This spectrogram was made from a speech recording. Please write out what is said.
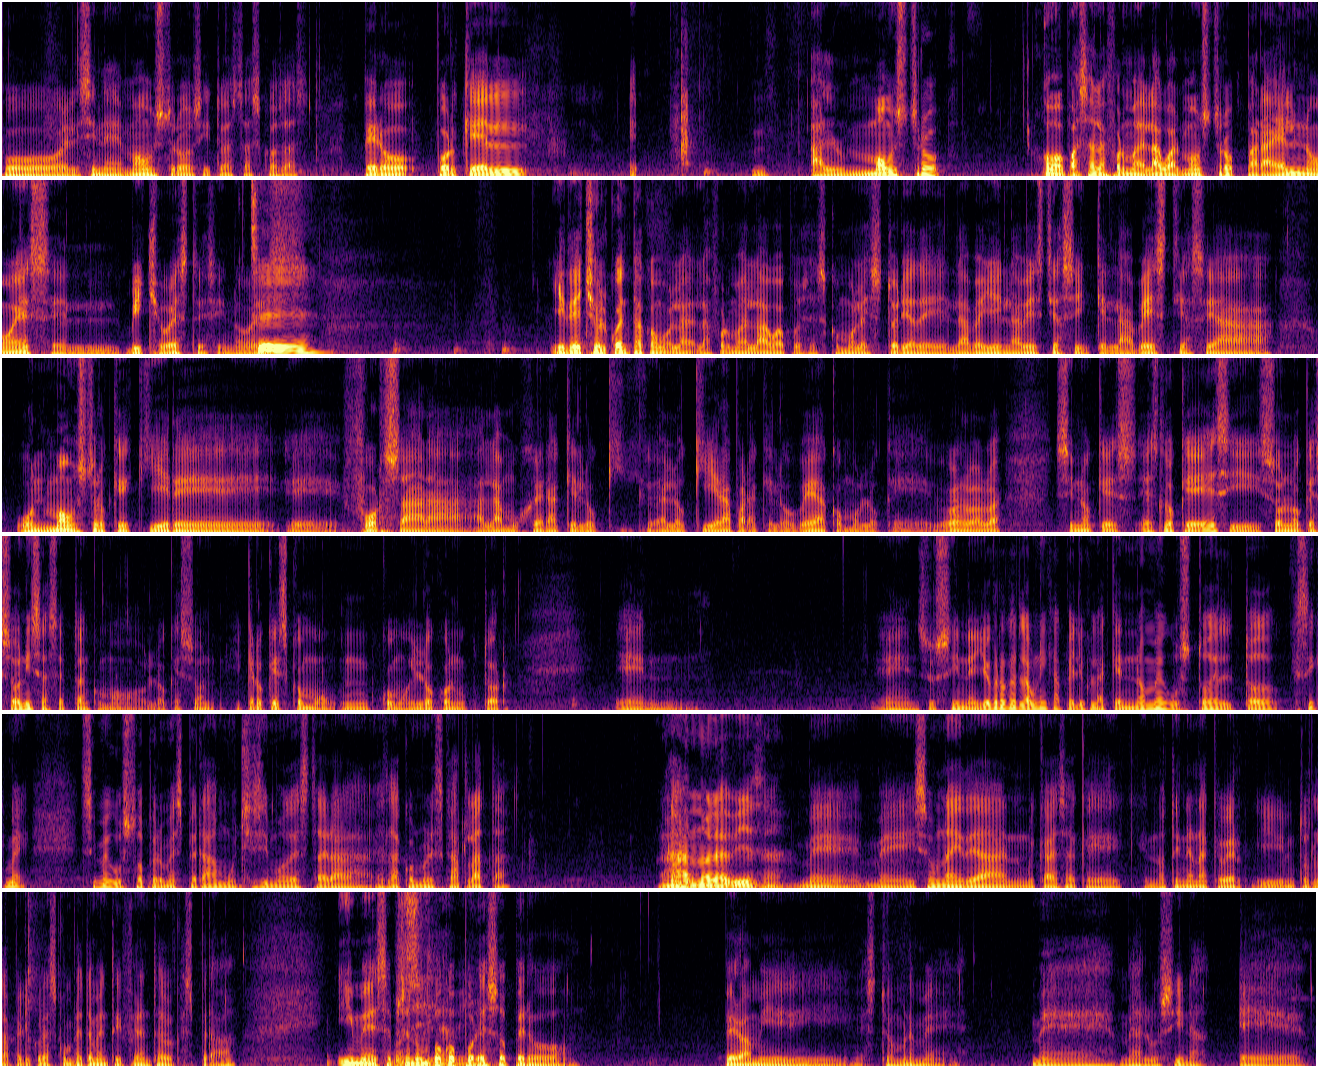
por el cine de monstruos y todas estas cosas. Pero porque él eh, al monstruo, como pasa en la forma del agua, el monstruo para él no es el bicho este, sino es... Sí. Y de hecho él cuenta como la, la forma del agua, pues es como la historia de la bella y la bestia sin que la bestia sea un monstruo que quiere eh, forzar a, a la mujer a que lo, a lo quiera para que lo vea como lo que... bla, bla, bla, sino que es, es lo que es y son lo que son y se aceptan como lo que son. Y creo que es como un como hilo conductor en, en su cine. Yo creo que es la única película que no me gustó del todo. Sí que me, sí me gustó, pero me esperaba muchísimo de esta. Era, es La Escarlata. Ah, no la vi esa. Me, me hice una idea en mi cabeza que, que no tenía nada que ver y entonces la película es completamente diferente a lo que esperaba. Y me decepcionó sí un poco por eso, pero, pero a mí este hombre me, me, me alucina. Eh,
